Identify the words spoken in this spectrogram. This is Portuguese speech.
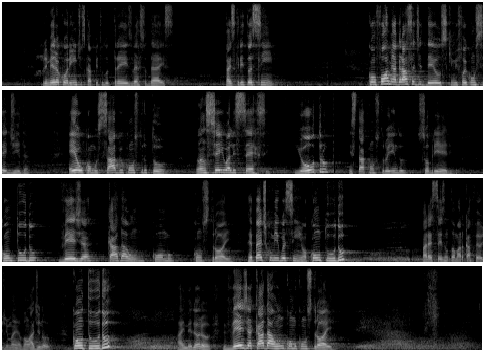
1 Coríntios capítulo 3, verso 10. Está escrito assim: Conforme a graça de Deus que me foi concedida, eu, como sábio construtor, lancei o alicerce, e outro está construindo sobre ele. Contudo, veja cada um como constrói. Repete comigo assim, ó. Contudo, parece que vocês não tomaram café hoje de manhã. Vamos lá de novo. Contudo, aí melhorou. Veja cada um como constrói.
